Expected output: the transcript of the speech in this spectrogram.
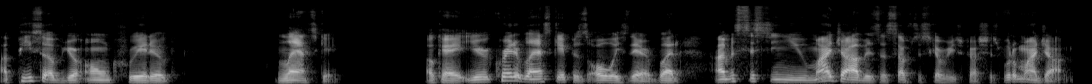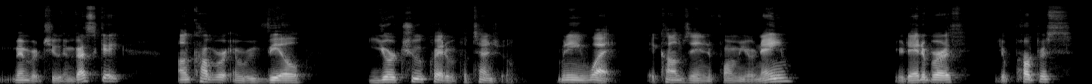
a piece of your own creative landscape Okay, your creative landscape is always there, but I'm assisting you. My job is a self discovery specialist. What are my job? Remember to investigate, uncover, and reveal your true creative potential. Meaning what? It comes in the form of your name, your date of birth, your purpose,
